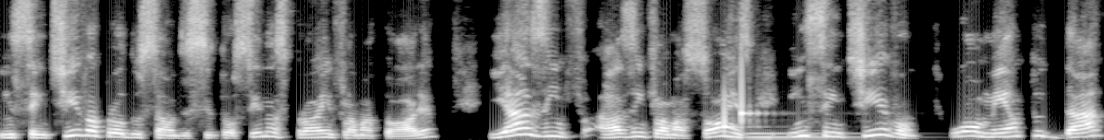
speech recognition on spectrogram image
incentiva a produção de citocinas pró-inflamatórias e as, inf as inflamações incentivam o aumento da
